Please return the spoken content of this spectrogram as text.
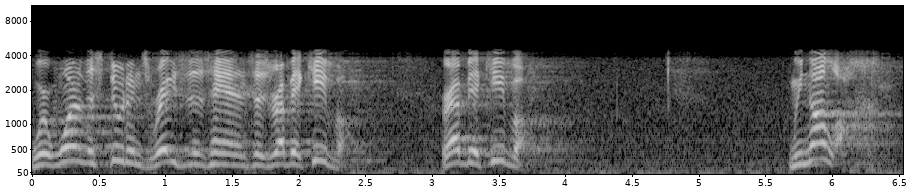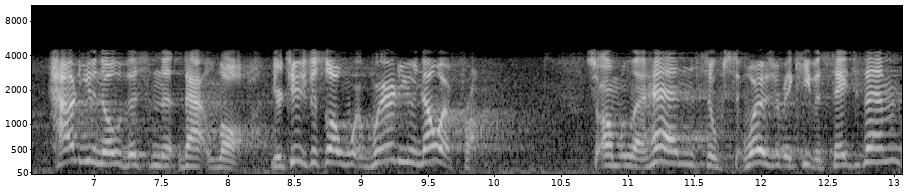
where one of the students raises his hand and says, Rabbi Akiva, Rabbi Akiva, minalach. How do you know this and that law? Your teacher says, where, where do you know it from? So Amulehen, so what does Rabbi Akiva say to them?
